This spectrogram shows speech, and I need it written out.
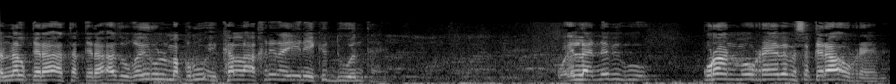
ana alqiraa'ata qiraa'adu gayru lmaqru'i ka la aqrinaya inay ka duwan tahay. Wailaa nebigu qur'aan mau reebay mase qiraa'u reebay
